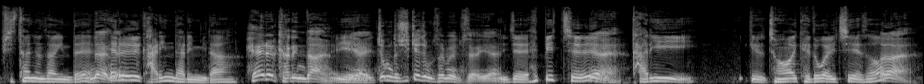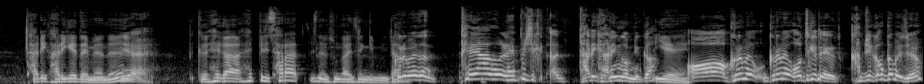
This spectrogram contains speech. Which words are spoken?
비슷한 현상인데 네, 네. 해를 가린 달입니다. 해를 가린 달. 예. 예. 좀 더 쉽게 좀 설명해 주세요. 예. 이제 햇빛을 예. 달이 정확하게 궤도가 일치해서 예. 달이 가리게 되면은 예. 그 해가 햇빛이 사라지는 순간이 생깁니다. 그러면은 태양을 햇빛이 아, 달이 가린 겁니까? 예. 어 그러면 그러면 어떻게 돼요? 갑자기 깜깜해져요?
